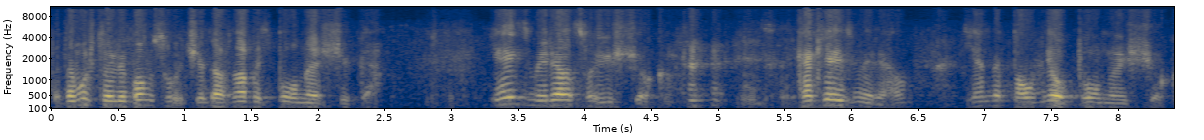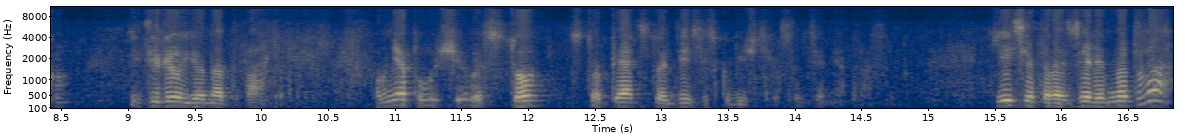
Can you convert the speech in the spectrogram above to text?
потому что в любом случае должна быть полная щека. Я измерял свою щеку. Как я измерял? Я наполнял полную щеку и делил ее на два. У меня получилось 100, 105, 110 кубических сантиметров. Если это разделим на два,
